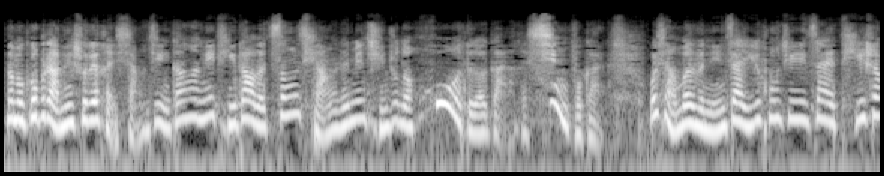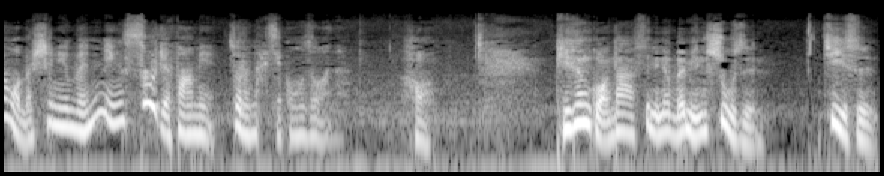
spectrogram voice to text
那么，郭部长，您说的很详尽。刚刚您提到了增强人民群众的获得感和幸福感，我想问问您，在于洪区在提升我们市民文明素质方面做了哪些工作呢？好，提升广大市民的文明素质，既是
